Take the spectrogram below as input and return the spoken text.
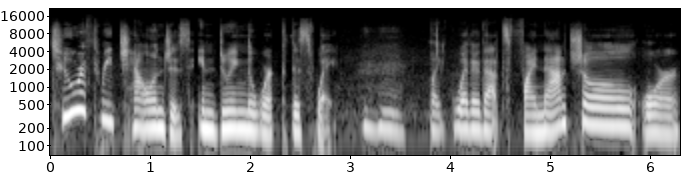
two or three challenges in doing the work this way. Mm-hmm. Like whether that's financial or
